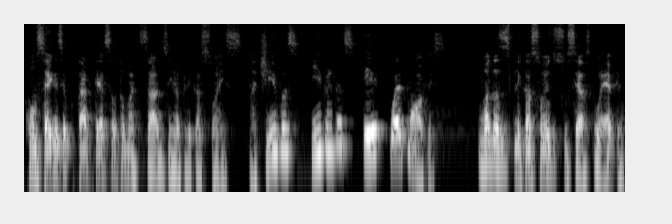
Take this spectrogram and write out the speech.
consegue executar testes automatizados em aplicações nativas, híbridas e webmóveis. Uma das explicações do sucesso do Appium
